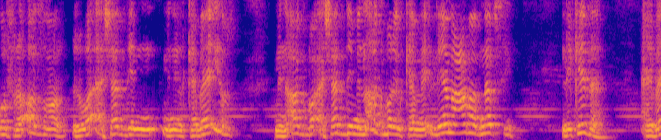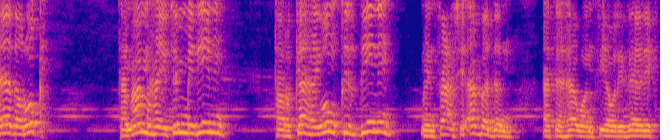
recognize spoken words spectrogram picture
كفر أصغر اللي هو أشد من الكبائر من اكبر أشد من أكبر الكبائر. ليه أنا أعرض نفسي لكده؟ عبادة ركن. تمامها يتم ديني تركها ينقذ ديني. ما ينفعش ابدا. أتهاون فيها ولذلك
